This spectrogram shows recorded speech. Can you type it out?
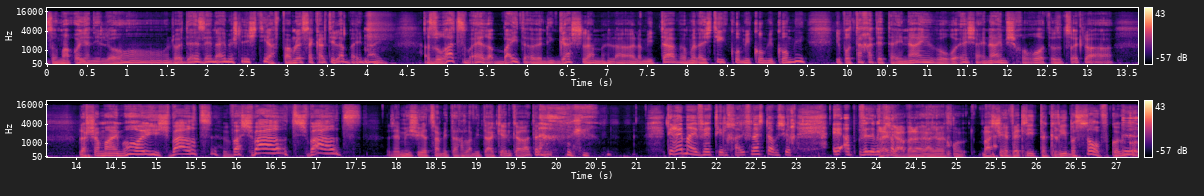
אז הוא אמר, אוי, אני לא, לא יודע איזה עיניים יש לאשתי, אף פעם לא הסתכלתי לה בעיניים. אז הוא רץ מהר הביתה וניגש למיטה ואומר לה, אשתי, קומי, קומי, קומי. היא פותחת את העיניים והוא רואה שהעיניים שחורות. אז הוא צועק לה, לשמיים, אוי, שוורץ, ושוורץ, שוורץ. אז מישהו יצא מתחת למיטה, כן, קראת לי? תראה מה הבאתי לך, לפני שאתה ממשיך. אה, וזה מתחבר... רגע, אבל אנחנו- מה שהבאת לי, תקריא בסוף. קודם כל,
